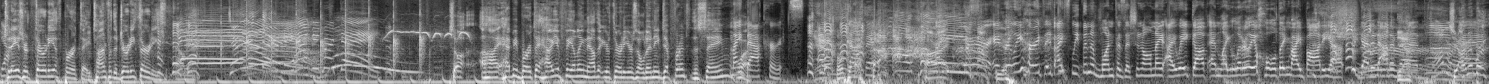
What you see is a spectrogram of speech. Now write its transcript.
Yeah. Today's her 30th birthday. Time for the Dirty 30s. so, uh, hi, happy birthday. How you feeling now that you're 30 years old? Any different? The same? My What? back hurts. Okay. All right. It Yeah. really hurts. If I sleep in one position all night, I wake up and like literally holding my body up to get it out of Yeah. bed. See, I remember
